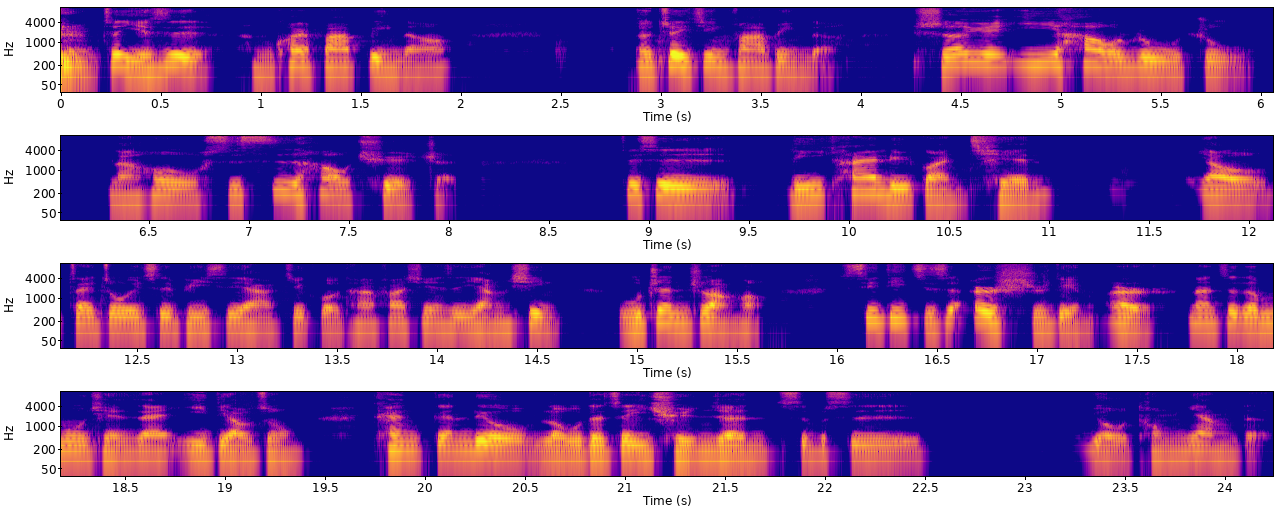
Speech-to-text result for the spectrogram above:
这也是很快发病的哦，呃，最近发病的，十二月一号入住，然后十四号确诊，这是离开旅馆前要再做一次 PCR，结果他发现是阳性，无症状哈。CT 值是二十点二，那这个目前在疫调中，看跟六楼的这一群人是不是有同样的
